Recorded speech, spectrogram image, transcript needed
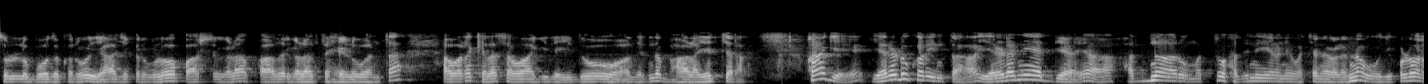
ಸುಳ್ಳು ಬೋಧಕರು, ಯಾಜಕರುಗಳು ಪಾಸ್ಟರ್ಗಳ ಫಾದರ್ಗಳಂತ ಹೇಳುವಂಥ ಅವರ ಕೆಲಸವಾಗಿದೆ. ಇದು ಅದರಿಂದ ಬಹಳ ಎಚ್ಚರ. ಹಾಗೆ ಎರಡು ಕೊರಿಂತ ಎರಡನೇ ಅಧ್ಯಾಯ ಹದಿನಾರು ಮತ್ತು ಹದಿನೇಳನೇ ವಚನಗಳನ್ನು ಓದಿಕೊಳ್ಳೋಣ.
